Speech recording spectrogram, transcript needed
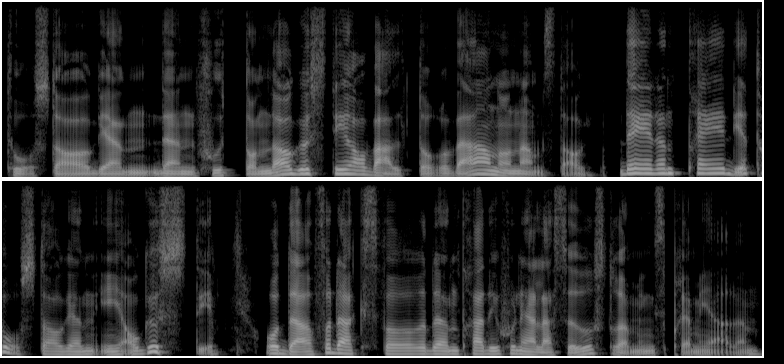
Torsdagen den 17 augusti har Walter och Werner namnsdag. Det är den tredje torsdagen i augusti och därför dags för den traditionella surströmmingspremiären.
